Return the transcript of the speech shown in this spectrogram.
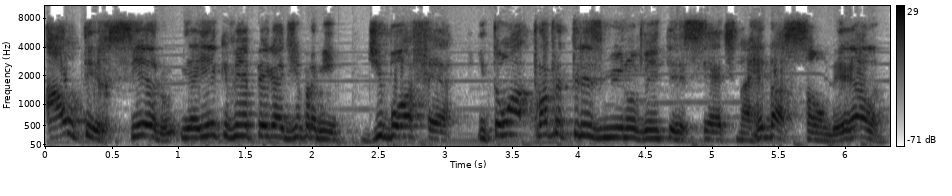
ao terceiro, e aí é que vem a pegadinha para mim, de boa fé. Então a própria 13.097, na redação dela,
